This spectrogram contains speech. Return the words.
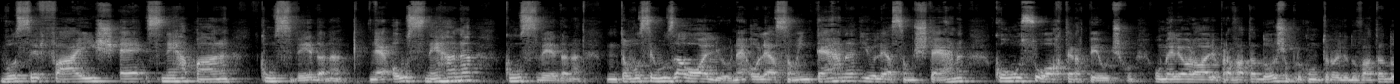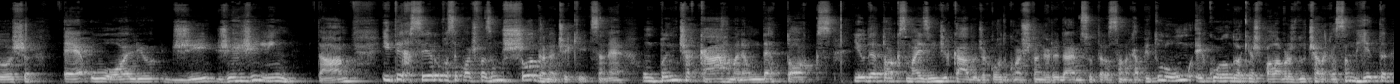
Você faz é, Snehapana, com Svedana, né? Ou Snehana com Svedana. Então você usa óleo, né? Oleação interna e oleação externa com o suor terapêutico. O melhor óleo para Vata Dosha, para o controle do Vata Dosha, é o óleo de gergelim, tá? E terceiro, você pode fazer um Shodhana Chikitsa, né? Um Panchakarma, né? Um detox. E o detox mais indicado, de acordo com a Ashtanga Hridaya Sutrasana capítulo 1, ecoando aqui as palavras do Charaka Samhita,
